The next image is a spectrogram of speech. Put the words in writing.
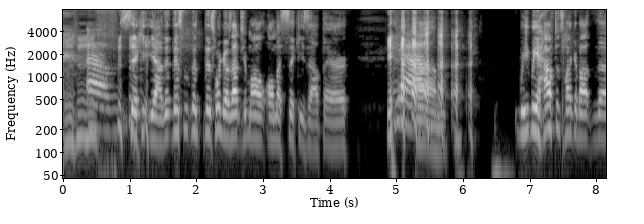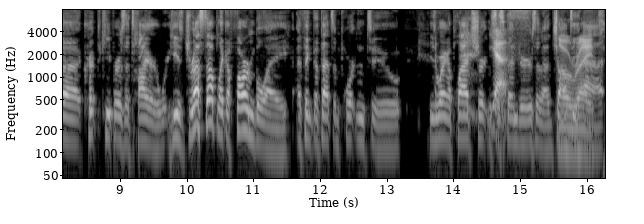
Mhm. Um, Sicky, yeah. This this one goes out to all, all my sickies out there. yeah. We we have to talk about the crypt keeper's attire. He's dressed up like a farm boy. I think that that's important too. He's wearing a plaid shirt and Yes. suspenders and a jaunty right. hat.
